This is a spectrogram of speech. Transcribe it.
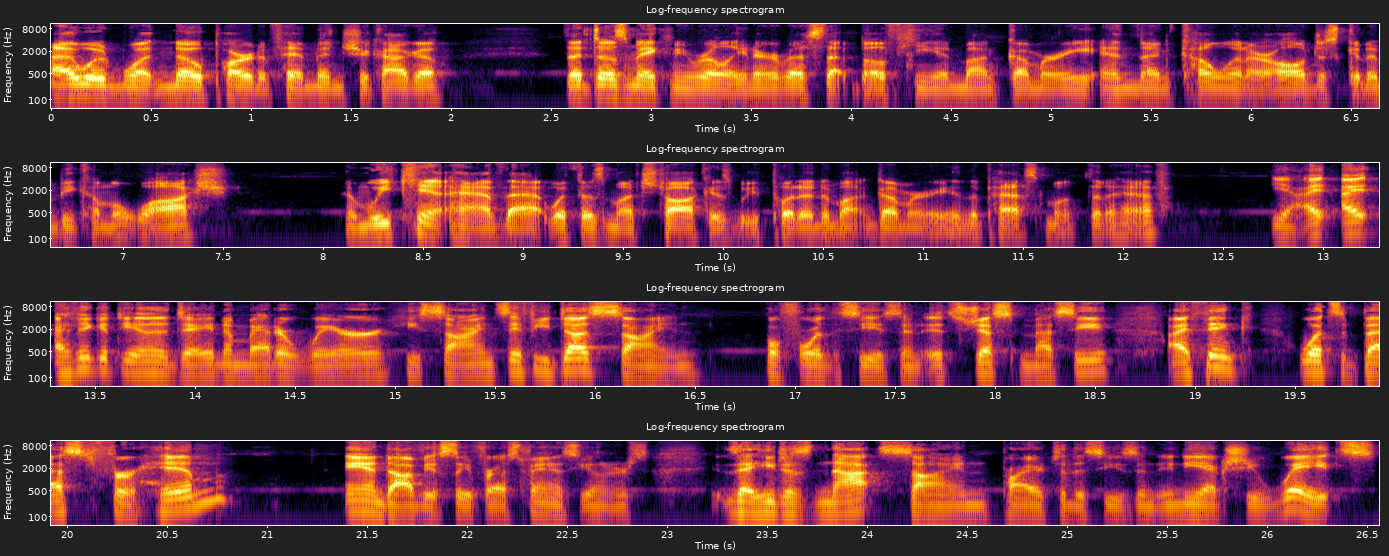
I would want no part of him in Chicago. That does make me really nervous that both he and Montgomery and then Cohen are all just going to become a wash. And we can't have that with as much talk as we put into Montgomery in the past month and a half. Yeah, I, I think at the end of the day, no matter where he signs, if he does sign, before the season. It's just messy. I think what's best for him and obviously for us fantasy owners is that he does not sign prior to the season and he actually waits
